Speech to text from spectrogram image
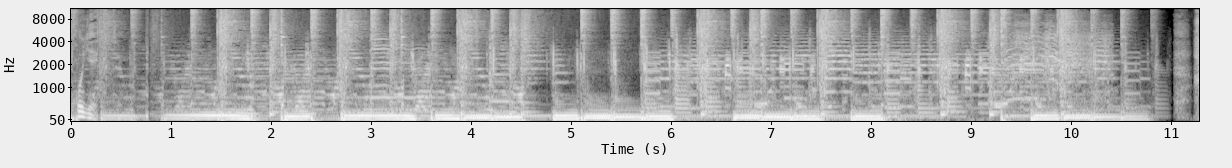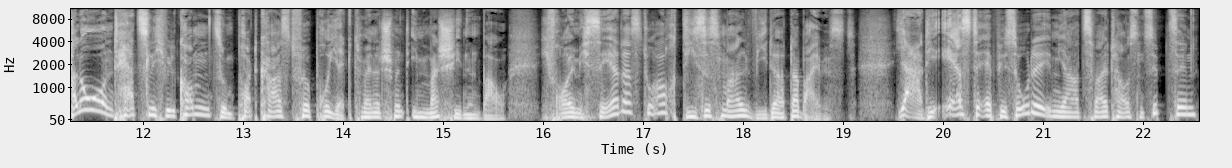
Projekte. Und herzlich willkommen zum Podcast für Projektmanagement im Maschinenbau. Ich freue mich sehr, dass du auch dieses Mal wieder dabei bist. Ja, die erste Episode im Jahr 2017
